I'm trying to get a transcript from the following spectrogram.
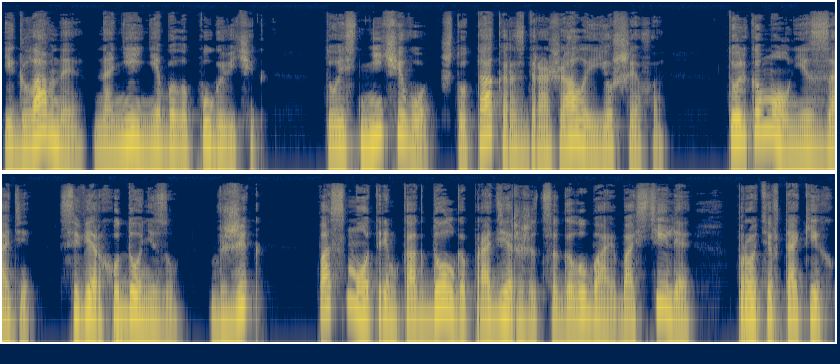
и главное, на ней не было пуговичек, то есть ничего, что так раздражало ее шефа. Только молния сзади, сверху донизу, вжик. Посмотрим, как долго продержится голубая Бастилия против таких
